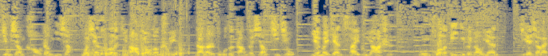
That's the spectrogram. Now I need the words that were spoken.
就想考证一下。我先喝了几大瓢冷水，然而肚子长得像气球，也没见塞住牙齿，攻破了第一个谣言。接下来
